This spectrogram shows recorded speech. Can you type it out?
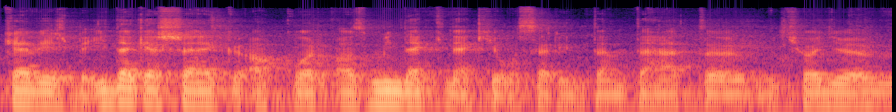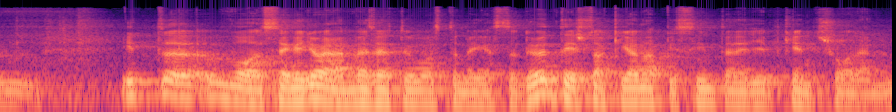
kevésbé idegesek, akkor az mindenkinek jó szerintem. Tehát úgyhogy itt valószínűleg egy olyan vezető hozta meg ezt a döntést, aki a napi szinten egyébként soha nem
